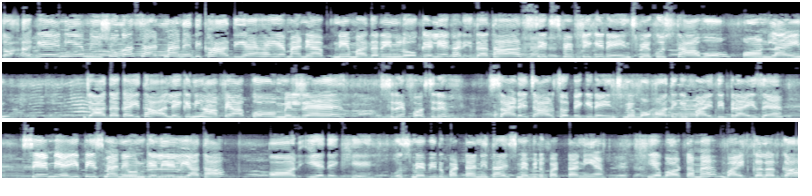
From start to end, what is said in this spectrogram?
तो अगेन ये मीशो का सेट मैंने दिखा दिया है। ये मैंने अपनी मदर इन लो के लिए खरीदा था। 650 की रेंज में कुछ था वो ऑनलाइन ज़्यादा का ही था, लेकिन यहाँ पे आपको मिल रहा है सिर्फ़ और सिर्फ़ साढ़े चार सौ रुपये की रेंज में। बहुत ही किफ़ायती प्राइस है। सेम यही पीस मैंने उनके लिए लिया था। और ये देखिए, उसमें भी दुपट्टा नहीं था, इसमें भी दुपट्टा नहीं है। ये बॉटम है वाइट कलर का।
